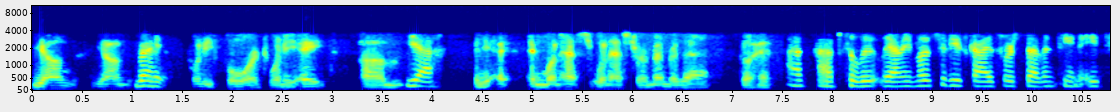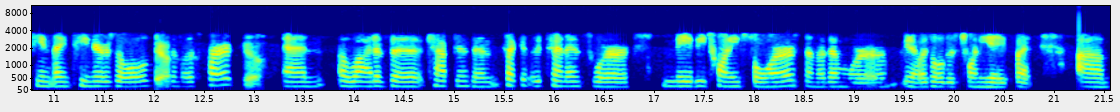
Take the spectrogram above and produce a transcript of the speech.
Young, young, right? 24, 28. Um, yeah. And and one has to, one has to remember that. Go ahead. Absolutely. I mean, most of these guys were 17, 18, 19 years old yeah. for the most part. Yeah. And a lot of the captains and second lieutenants were maybe 24. Some of them were, you know, as old as 28, but um,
